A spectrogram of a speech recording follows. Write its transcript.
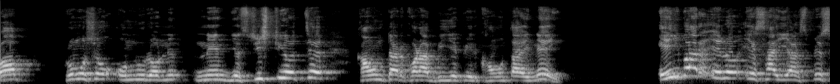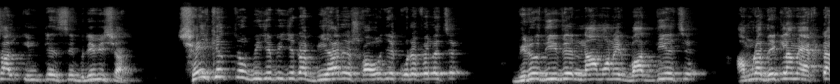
রব ক্রমশ অনুরণনের যে সৃষ্টি হচ্ছে কাউন্টার করা বিজেপির ক্ষমতায় নেই। এইবার এলো এসআইআর স্পেশাল ইন্টেন্সিভ রিভিশন সেই ক্ষেত্রেও বিজেপি যেটা বিহারে সহজে করে ফেলেছে, বিরোধীদের নাম অনেক বাদ দিয়েছে। আমরা দেখলাম একটা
